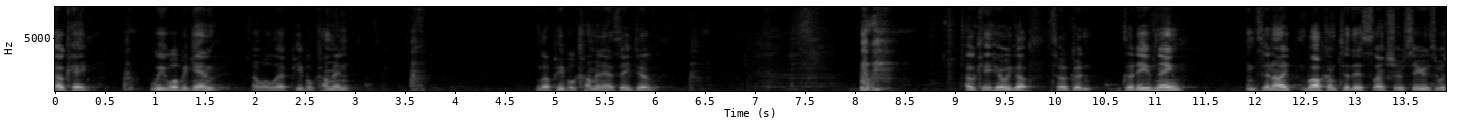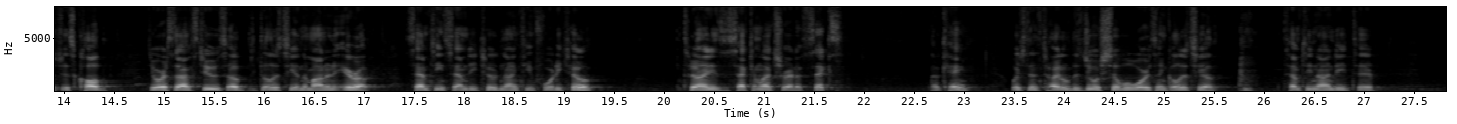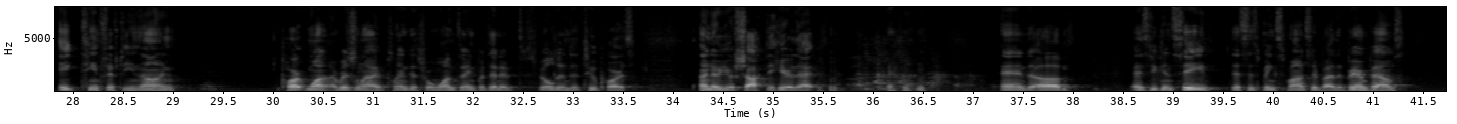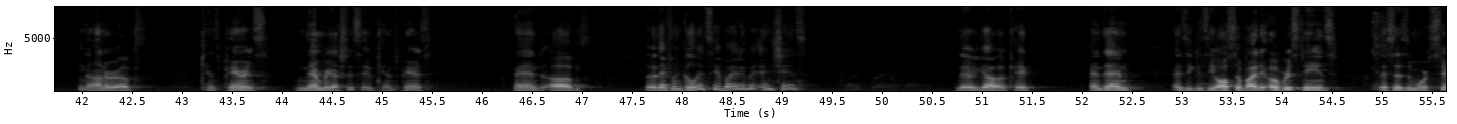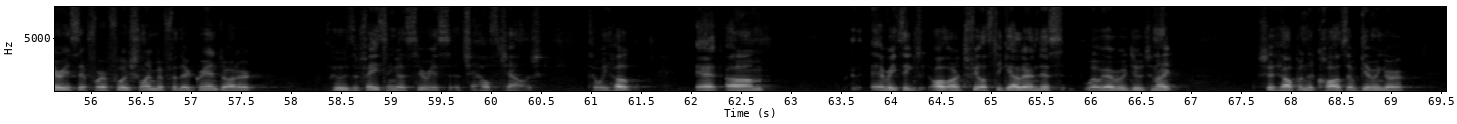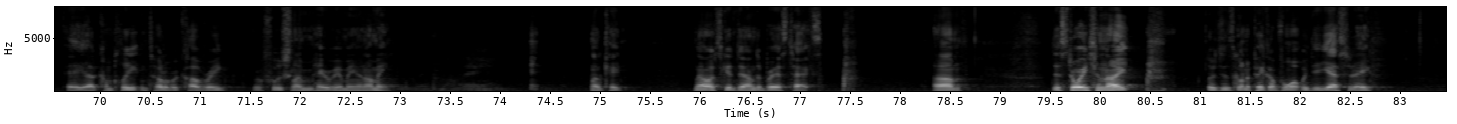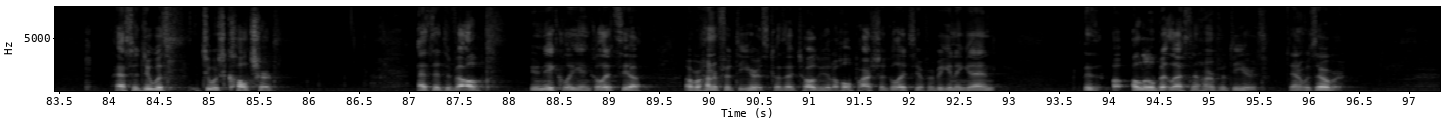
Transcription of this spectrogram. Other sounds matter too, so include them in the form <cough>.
Okay, we will begin and we'll let people come in. Let people come in as they do. Okay, here we go. So good, good evening. And tonight, welcome to this lecture series, which is called The Orthodox Jews of Galicia in the Modern Era, 1772 to 1942. Tonight is the second lecture out of six, okay, which is entitled The Jewish Civil Wars in Galicia, <clears throat> 1790 to 1859, part one. Originally, I planned this for one thing, but then it spilled into two parts. I know you're shocked to hear that. <laughs> and um, as you can see, this is being sponsored by the Birnbaums in honor of Ken's parents, memory, I should say, of Ken's parents. And um, are they from Galicia by any, any chance? There you go, okay. And then, as you can see, also by the Obersteins, this is a more serious, for a foolish limit for their granddaughter, who's facing a serious health challenge. So we hope that um, everything, all our fields together, and this, whatever we do tonight, should help in the cause of giving her a, a complete and total recovery. Okay, now let's get down to brass tacks. <clears throat> Um, the story tonight, which is going to pick up from what we did yesterday, has to do with Jewish culture as it developed uniquely in Galicia over 150 years. Because I told you, the whole Parsha of Galicia, from beginning to end, is a, a little bit less than 150 years. Then it was over.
